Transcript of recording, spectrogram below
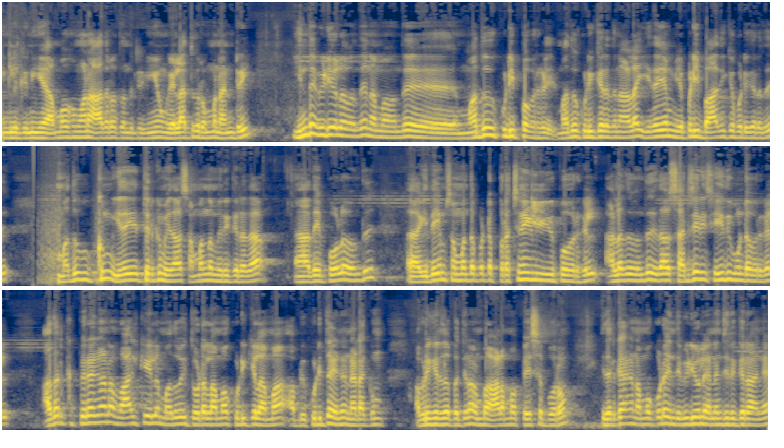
எங்களுக்கு நீங்கள் அமோகமான ஆதரவு தந்துட்டு இருக்கீங்க. உங்கள் எல்லாத்துக்கும் ரொம்ப நன்றி. இந்த வீடியோவில் வந்து நம்ம வந்து மது குடிப்பவர்கள் மது குடிக்கிறதுனால இதயம் எப்படி பாதிக்கப்படுகிறது மதுவுக்கும் இதயத்திற்கும் ஏதாவது சம்பந்தம் இருக்கிறதா அதே போல் வந்து இதயம் சம்பந்தப்பட்ட பிரச்சனைகளில் இருப்பவர்கள் அல்லது வந்து ஏதாவது சர்ஜரி செய்து கொண்டவர்கள் அதற்கு பிறகான வாழ்க்கையில் மதுவை தொடலாமா குடிக்கலாமா அப்படி குடித்தா என்ன நடக்கும் அப்படிங்கிறத பற்றிலாம் ரொம்ப ஆழமாக பேச போகிறோம் இதற்காக நம்ம கூட இந்த வீடியோவில் இணைஞ்சிருக்கிறாங்க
